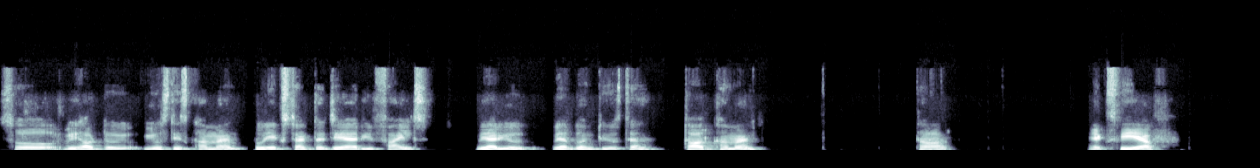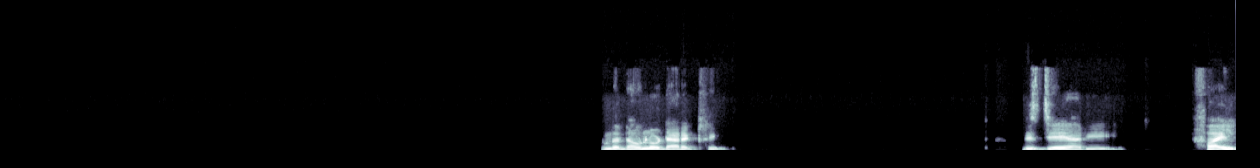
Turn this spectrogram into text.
So we have to use this command to extract the JRE files. We are we are going to use the tar command, tar xvf from the download directory. This JRE file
